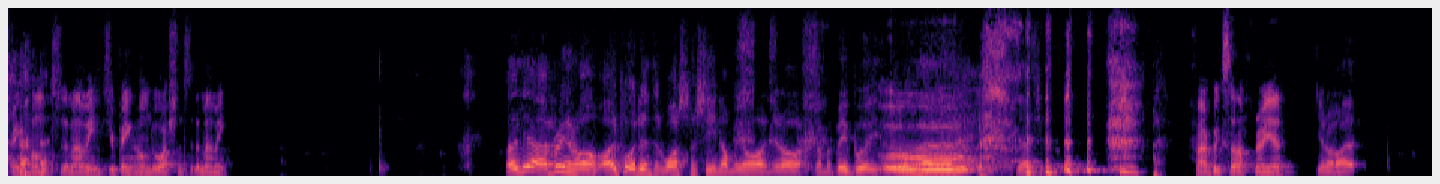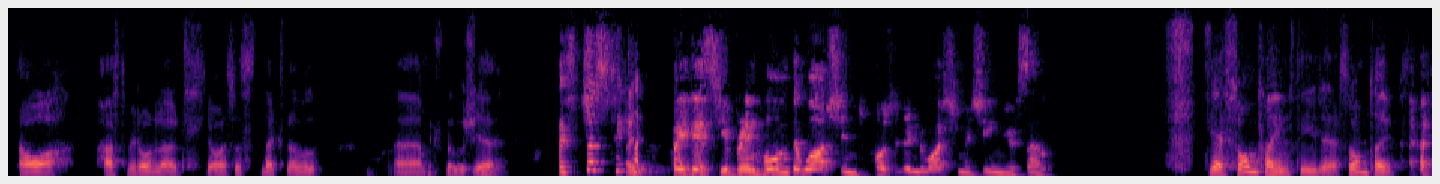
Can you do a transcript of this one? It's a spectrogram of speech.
Bring home to the mammy. Do you bring home the washing to the mammy? Well, yeah, I'll bring it home. I'll put it into the washing machine on my own, you know, 'cause I'm a big boy. But, uh, Oh, yeah, fabric softener, yeah. you know, I, oh, has to be done, lads. You know, it's just next level. Um, Next level shit. yeah. It's just to I d- clarify this: you bring home the washing, put it in the washing machine yourself. Yeah, sometimes, TJ. Sometimes.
